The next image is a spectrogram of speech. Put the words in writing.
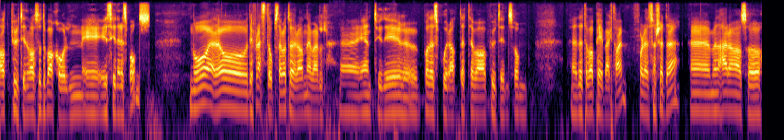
at Putin var så tilbakeholden i, i sin respons. Nå er det jo De fleste observatørene er vel eh, entydig på det sporet at dette var Putin som eh, Dette var payback time for det som skjedde. Eh, men her har altså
